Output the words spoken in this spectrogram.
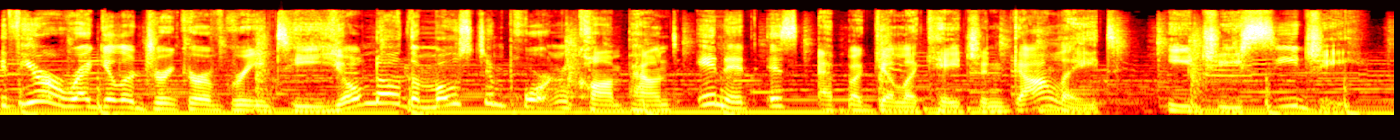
If you're a regular drinker of green tea, you'll know the most important compound in it is epigallocatechin gallate, EGCG.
